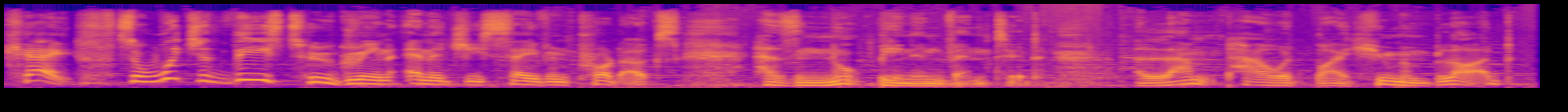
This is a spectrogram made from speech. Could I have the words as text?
Okay, so which of these two green energy saving products has not been invented? A lamp powered by human blood?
